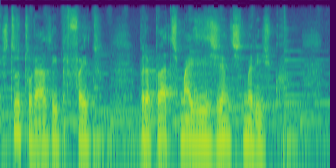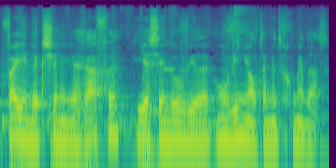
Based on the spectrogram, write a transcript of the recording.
estruturado e perfeito para pratos mais exigentes de marisco. Vai ainda crescer em garrafa e é sem dúvida um vinho altamente recomendado.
